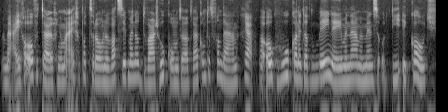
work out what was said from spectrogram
mijn eigen overtuigingen, mijn eigen patronen, wat zit mij nou dwars, hoe komt dat, waar komt dat vandaan, Ja, maar ook hoe kan ik dat meenemen naar mijn mensen die ik coach.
